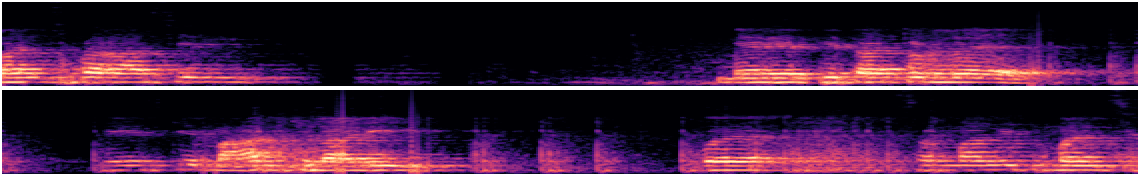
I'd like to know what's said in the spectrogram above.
मंच पर आसीन मेरे पिता तुल्य देश के महान खिलाड़ी व सम्मानित मंच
